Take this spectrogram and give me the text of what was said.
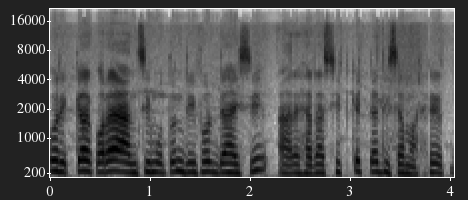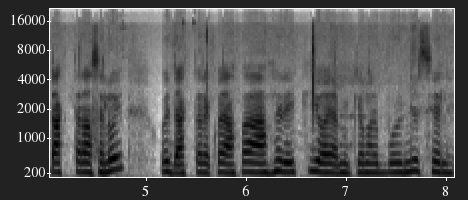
পরীক্ষা করে আনছি মতন রিপোর্ট দেখাইছি আর হেরা সিট কেটটা দিছে আমার। ডাক্তার আছে লই, ওই ডাক্তারে কয়, আপা, আপনার কী হয়? আমি কি আমার বোনের ছেলে?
